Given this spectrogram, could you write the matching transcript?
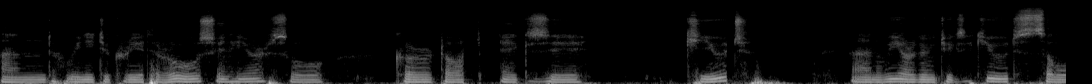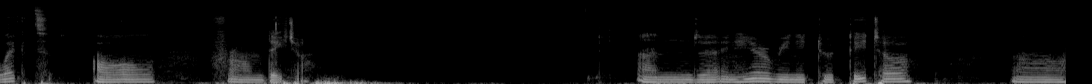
And we need to create a rows in here. So cur dot execute. And we are going to execute select all from data and uh, in here we need to data uh,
